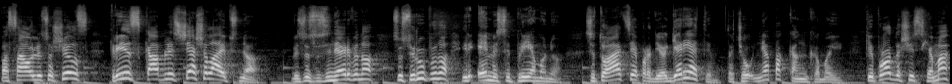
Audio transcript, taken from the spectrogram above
Pasaulis sušils 3,6 laipsnio. Visi susinervino, susirūpino ir ėmėsi priemonių. Situacija pradėjo gerėti, tačiau nepakankamai. Kaip rodo ši schema,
